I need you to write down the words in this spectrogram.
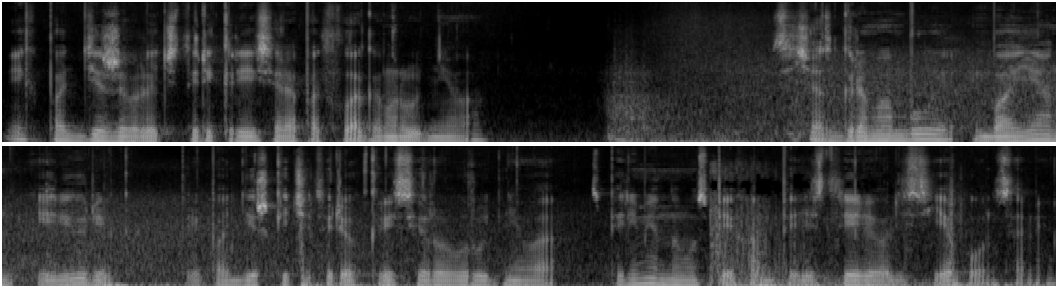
Их поддерживали четыре крейсера под флагом Руднева. Сейчас Громобой, Баян и Рюрик при поддержке четырех крейсеров Руднева с переменным успехом перестреливались с японцами.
